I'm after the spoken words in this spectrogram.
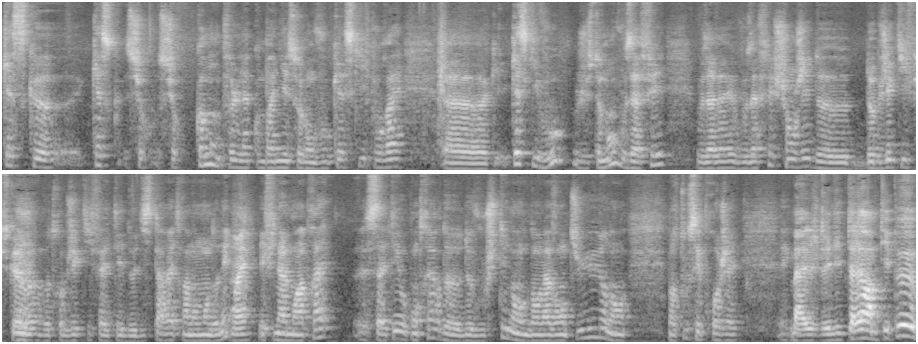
qu'est-ce que, qu'est-ce que, sur, sur comment on peut l'accompagner selon vous? Qu'est-ce qui pourrait, euh, qu'est-ce qui vous justement vous a fait, vous avez, vous a fait changer d'objectif? Puisque hum. votre objectif a été de disparaître à un moment donné et finalement après ça a été au contraire de, vous jeter dans, l'aventure, dans, dans, tous ces projets. Bah, je l'ai dit tout à l'heure un petit peu,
